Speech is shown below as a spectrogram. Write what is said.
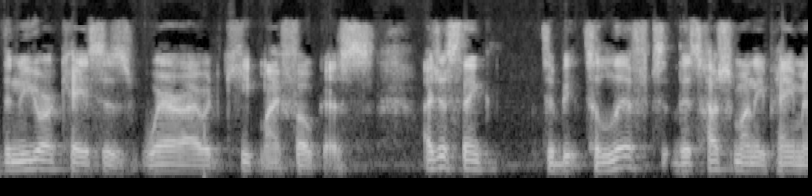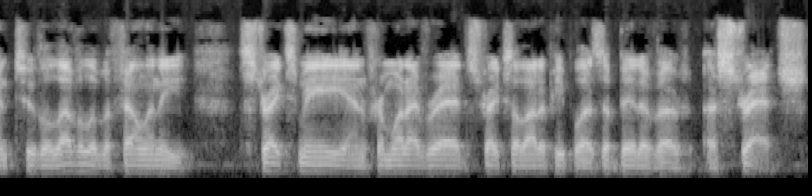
the New York case is where I would keep my focus. I just think to be to lift this hush money payment to the level of a felony strikes me, and from what I've read, strikes a lot of people as a bit of a, a stretch.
